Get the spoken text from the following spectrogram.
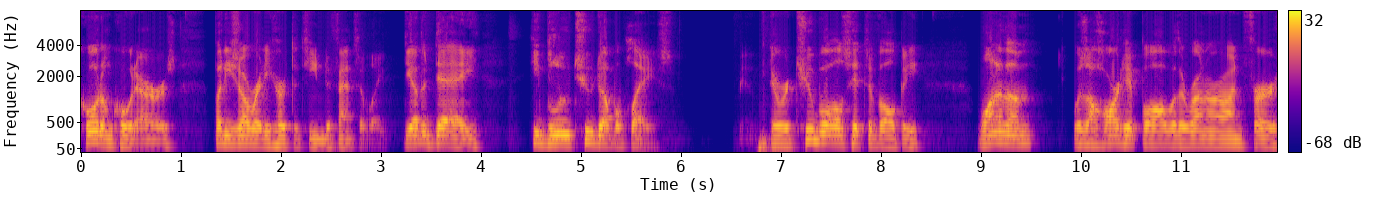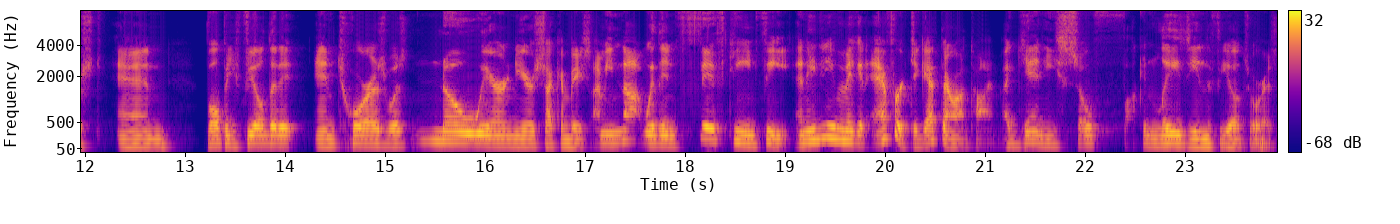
quote unquote errors, but he's already hurt the team defensively. The other day, he blew two double plays. There were two balls hit to Volpe. One of them was a hard hit ball with a runner on first, and Volpe fielded it, and Torres was nowhere near second base. I mean, not within 15 feet. And he didn't even make an effort to get there on time. Again, he's so fucking lazy in the field, Torres.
